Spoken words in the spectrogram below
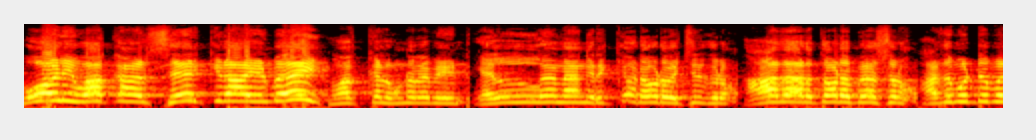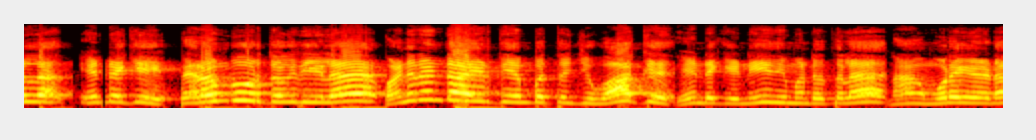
போலி வாக்காளர் சேர்க்கிறார் என்பதை மக்கள் உணர வேண்டும். எல்லாம் நாங்க ரெக்கார்டோட வச்சிருக்கிறோம். ஆதாரத்தோட பேசுறோம். அது மட்டும் இல்ல இன்றைக்கு பெரம்பூர் தொகுதியில பன்னிரெண்டாயிரத்தி எண்பத்தி அஞ்சு வாக்கு இன்றைக்கு நீதிமன்றத்துல நாங்க முறையீட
